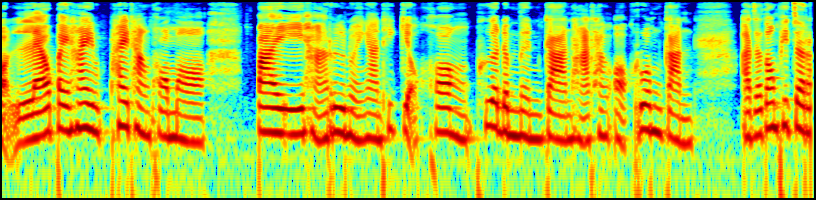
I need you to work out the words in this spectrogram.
ก่อนแล้วไปให้ให้ทางพอม ไปหารือหน่วยงานที่เกี่ยวข้องเพื่อดำเนินการหาทางออกร่วมกัน อาจจะต้องพิจาร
